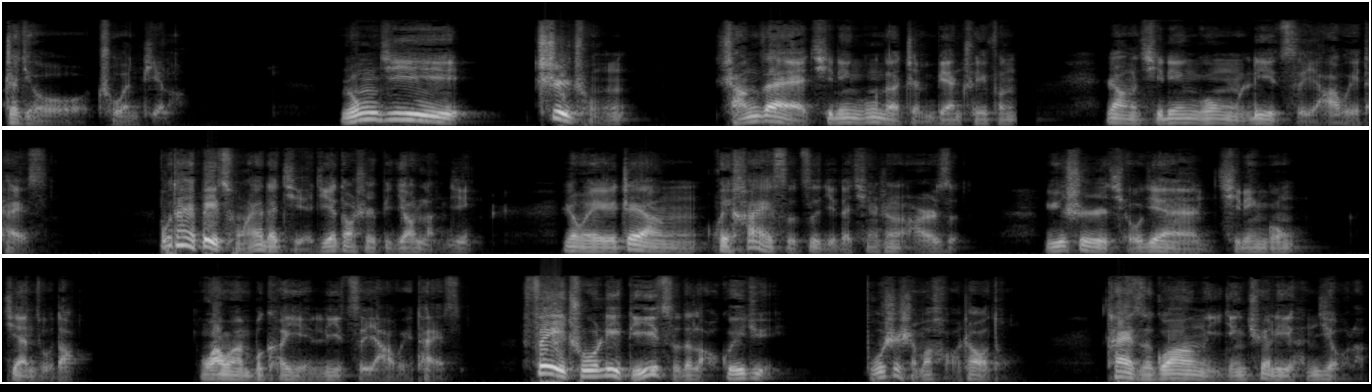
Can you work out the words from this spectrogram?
这就出问题了。荣姬恃宠，常在齐灵公的枕边吹风。让麒麟公立子牙为太子，不太被宠爱的姐姐倒是比较冷静，认为这样会害死自己的亲生儿子，于是求见麒麟公，谏阻道：“万万不可以立子牙为太子，废除立嫡子的老规矩，不是什么好兆头。太子光已经确立很久了，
